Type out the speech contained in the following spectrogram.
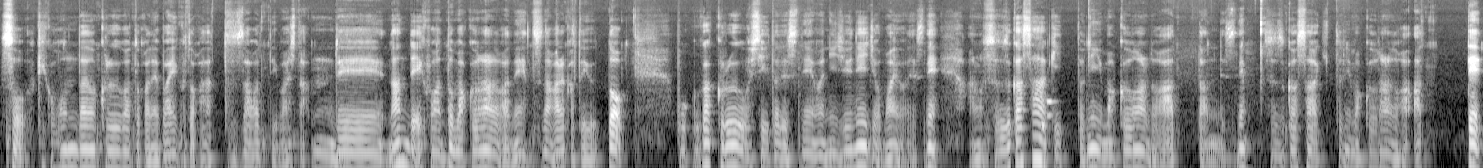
そう、結構ホンダの車とかね、バイクとか携わっていました。うん、で、なんで F1 とマクドナルドがね、つながるかというと、僕がクルーをしていたですね、まあ、20年以上前はですね、あの、鈴鹿サーキットにマクドナルドがあったんですね。鈴鹿サーキットにマクドナルドがあって、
